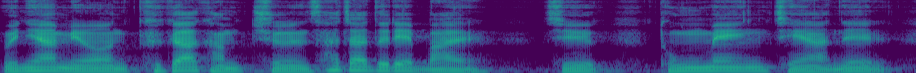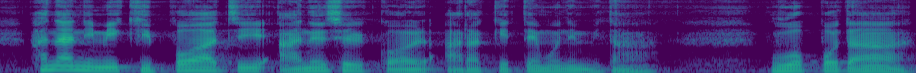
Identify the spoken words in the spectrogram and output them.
왜냐하면 그가 감춘 사자들의 말, 즉 동맹 제안을 하나님이 기뻐하지 않으실 걸 알았기 때문입니다. 무엇보다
